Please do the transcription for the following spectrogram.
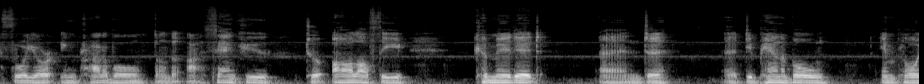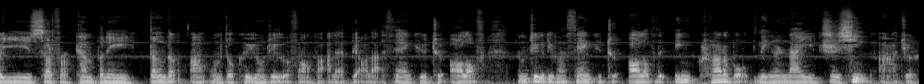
for your incredible 等等啊。Thank you to all of the committed and uh, dependable employees of our company 等等啊，我们都可以用这个方法来表达。Thank you to all of。那么这个地方，Thank you to all of the incredible，令人难以置信的啊，就是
